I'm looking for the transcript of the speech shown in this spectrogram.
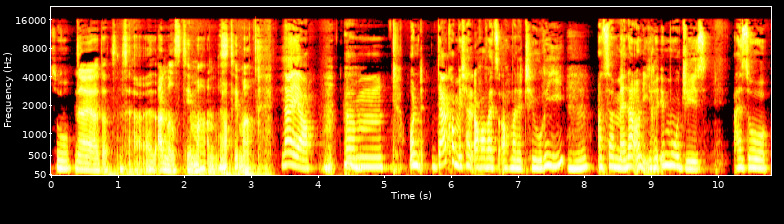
So. Naja, das ist ein anderes Thema, anderes Ja. Thema. Naja. ähm, und da komme ich halt auch auf jetzt auch meine Theorie. Und zwar Männer und ihre Emojis. Also,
